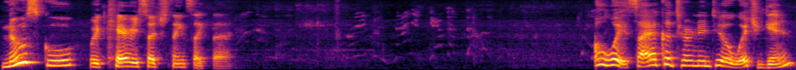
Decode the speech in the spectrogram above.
No school would carry such things like that. Oh wait, Sayaka turned into a witch again?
